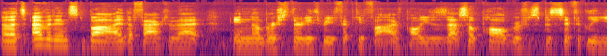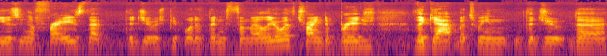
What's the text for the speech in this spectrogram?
Now that's evidenced by the fact that in Numbers 33:55, Paul uses that. So Paul specifically using a phrase that the Jewish people would have been familiar with, trying to bridge the gap between the Jew, the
